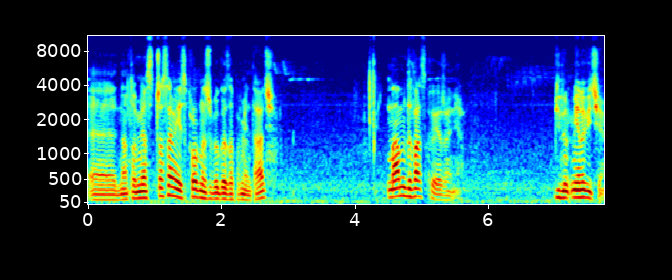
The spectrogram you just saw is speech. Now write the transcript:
E, Natomiast czasami jest problem, żeby go zapamiętać. Mam dwa skojarzenia. Mianowicie,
